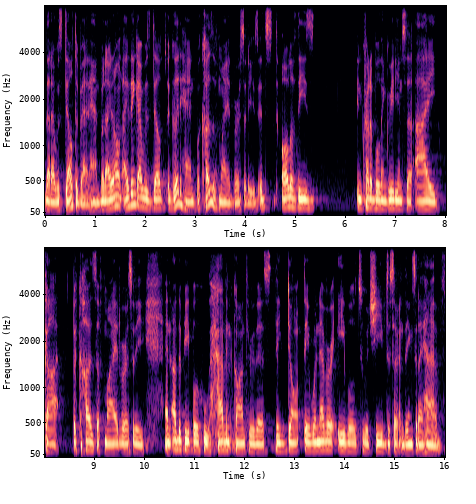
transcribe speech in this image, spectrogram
that I was dealt a bad hand, but I don't. I think I was dealt a good hand because of my adversities. It's all of these incredible ingredients that I got because of my adversity and other people who haven't gone through this they don't they were never able to achieve the certain things that i have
